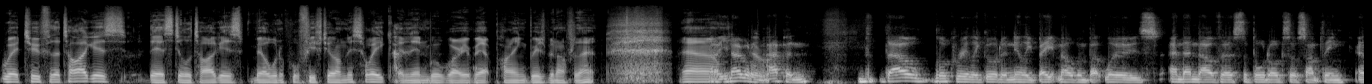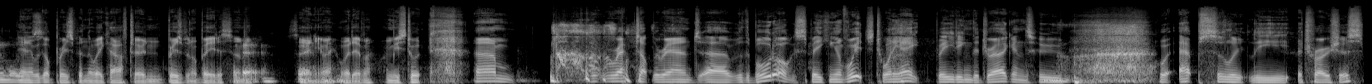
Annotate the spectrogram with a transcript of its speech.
we're two for the Tigers. They're still the Tigers. Melbourne will pull 50 on them this week, and then we'll worry about playing Brisbane after that. Um, you know what will happen? They'll look really good and nearly beat Melbourne, but lose, and then they'll verse the Bulldogs or something and lose. yeah, we've got Brisbane the week after, and Brisbane will beat us. So, Yeah. so Yeah. anyway, whatever. I'm used to it. Um, wrapped up the round uh, with the Bulldogs. Speaking of which, 28 beating the Dragons, who were absolutely atrocious.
